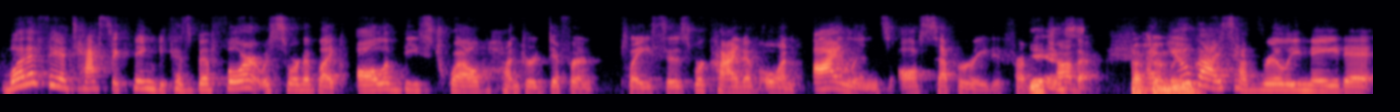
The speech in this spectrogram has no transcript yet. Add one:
what a fantastic thing because before it was sort of like all of these 1200 different places were kind of on islands all separated from yes, each other definitely. and you guys have really made it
